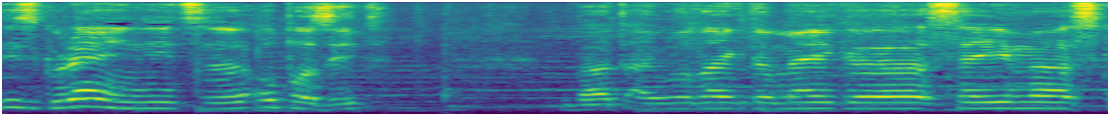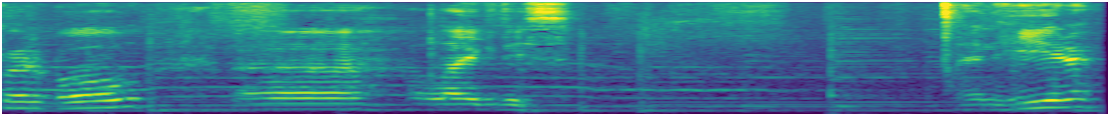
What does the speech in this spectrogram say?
this grain is uh, opposite but I would like to make uh, same uh, square bowl uh, like this. And here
